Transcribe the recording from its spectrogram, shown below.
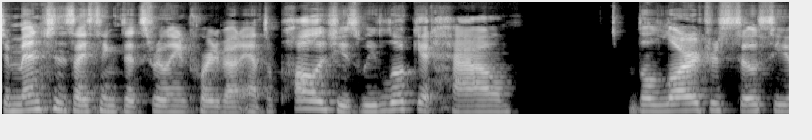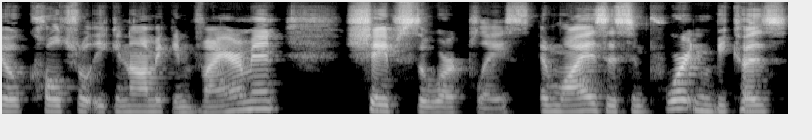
dimensions I think that's really important about anthropology is we look at how the larger socio-cultural economic environment shapes the workplace. And why is this important? Because,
